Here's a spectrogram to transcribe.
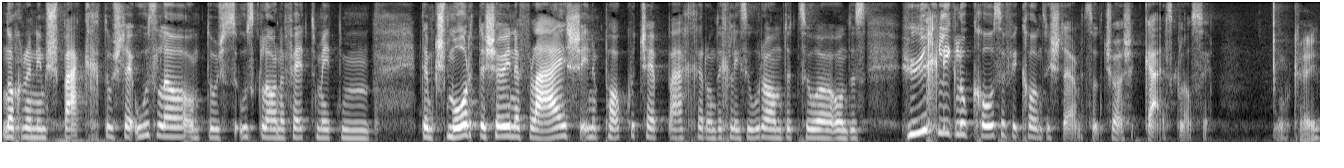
Nachher du Speck, tust den auslassen und tust das ausgelassene Fett mit dem, dem geschmorten, schönen Fleisch in einen Paco-Chip-Becher und ein bisschen Sauerrahm dazu und ein Häuchchen Glucose für die Konsistenz und schon hast du ein geiles Glas. Okay.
